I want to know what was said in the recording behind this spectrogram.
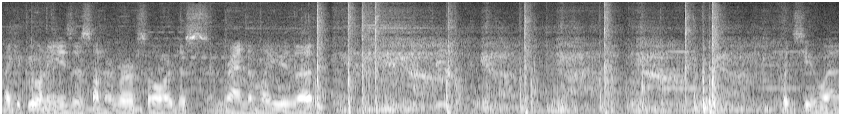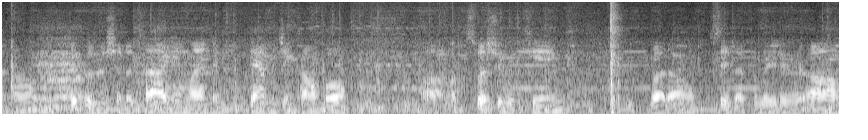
like if you want to use this on reversal or just randomly use it. Puts you in um, good position to tag and land a damaging combo, uh, especially with King. But I'll um, save that for later. Um,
